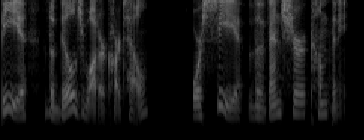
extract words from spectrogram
B, the Bilgewater Cartel, or C, the venture company?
